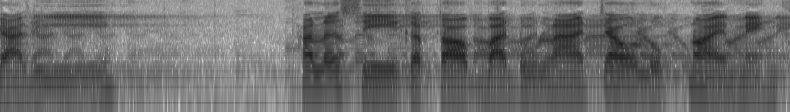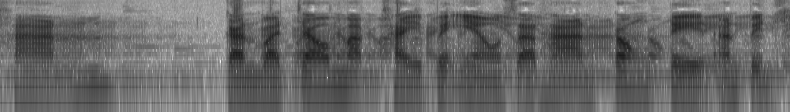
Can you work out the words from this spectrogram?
จารีพระฤาษีก็ตอบบาดุลาเจ้าลูกหน่อยแมงคัน กันว่าเจ้ามักไข่ไปแอวสถานต้องเตดอันเป็นเข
